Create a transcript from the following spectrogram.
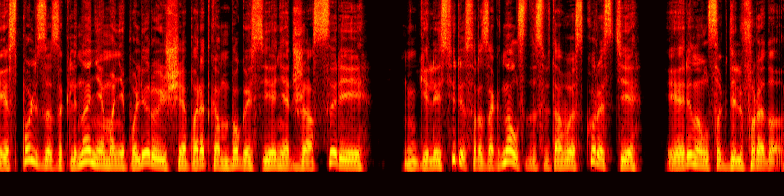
Используя заклинание, манипулирующее порядком бога сияния Джассырии, Гелисирис разогнался до световой скорости и ринулся к Дельфреду.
